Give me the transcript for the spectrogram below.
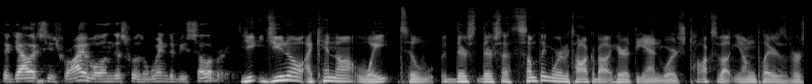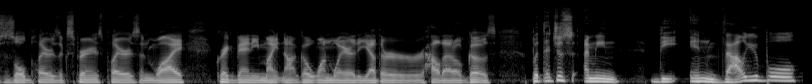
the Galaxy's rival, and this was a win to be celebrated. You, you know, I cannot wait till there's there's a, something we're going to talk about here at the end, where it talks about young players versus old players, experienced players, and why Greg Vanney might not go one way or the other, or how that all goes. But that just, I mean, the invaluable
